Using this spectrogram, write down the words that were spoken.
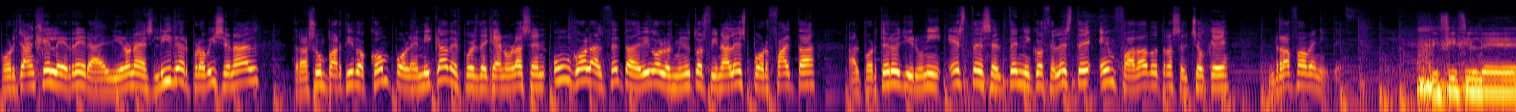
por Yángel Herrera. El Girona es líder provisional tras un partido con polémica después de que anulasen un gol al Celta de Vigo en los minutos finales por falta al portero Giruní. Este es el técnico celeste enfadado tras el choque, Rafa Benítez. Difícil de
